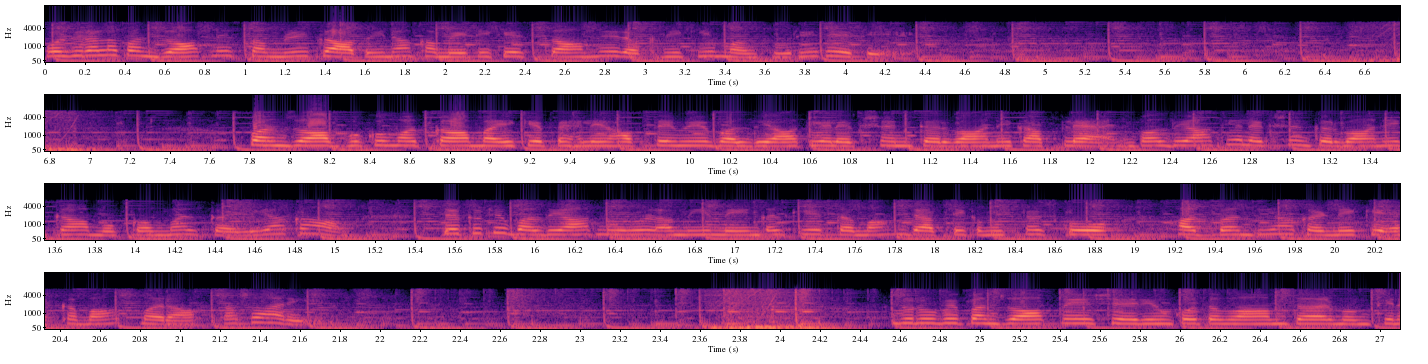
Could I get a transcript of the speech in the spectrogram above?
वजीराला पंजाब ने समरी काबीना कमेटी के सामने रखने की मंजूरी दे दी। पंजाब हुकूमत का मई के पहले हफ़्ते में बल्दियाती इलेक्शन करवाने का प्लान। बल्दियाती इलेक्शन करवाने का मुकम्मल कर लिया काम। सेक्रेटरी बल्दियात नूरुल अमीन मेंगल के तमाम डिप्टी कमिश्नर्स को हदबंदियाँ करने के अहकाम मरास्ता जारी। जनूबी पंजाब में शहरियों को तमाम तर मुमकिन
